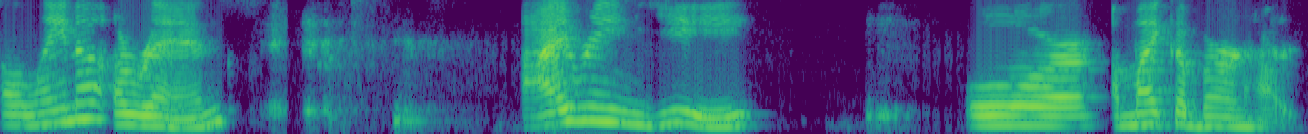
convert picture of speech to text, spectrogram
Elena Arens, Irene Yee, or Amika Bernhardt?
